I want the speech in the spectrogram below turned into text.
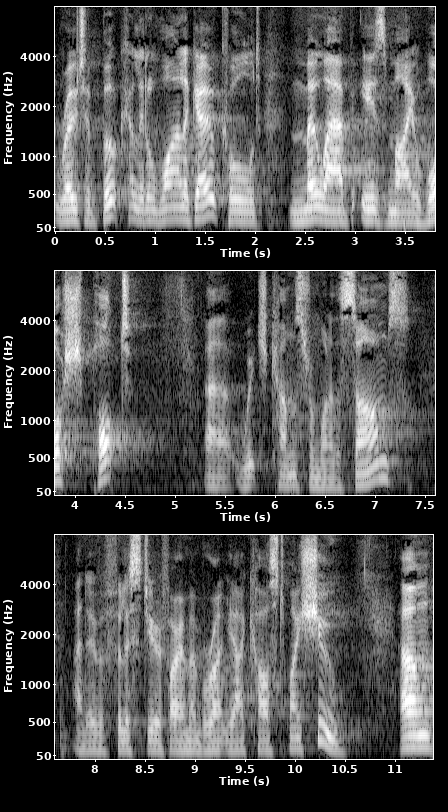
wrote a book a little while ago called Moab is My Wash Pot, uh, which comes from one of the Psalms and over Philistia, if I remember rightly, I cast my shoe. Um,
